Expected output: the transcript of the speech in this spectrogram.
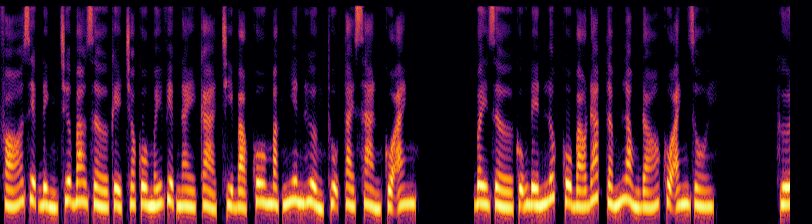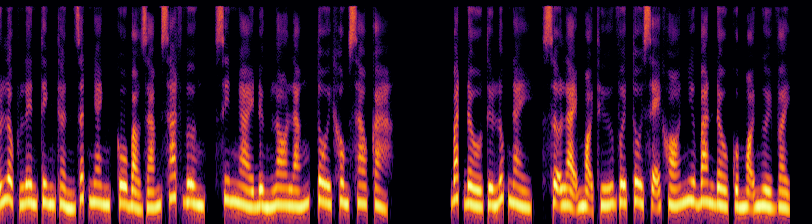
Phó Diệp Đình chưa bao giờ kể cho cô mấy việc này cả chỉ bảo cô mặc nhiên hưởng thụ tài sản của anh. Bây giờ cũng đến lúc cô báo đáp tấm lòng đó của anh rồi. Hứa lộc lên tinh thần rất nhanh cô bảo giám sát vương, xin ngài đừng lo lắng tôi không sao cả. Bắt đầu từ lúc này, sợ lại mọi thứ với tôi sẽ khó như ban đầu của mọi người vậy.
